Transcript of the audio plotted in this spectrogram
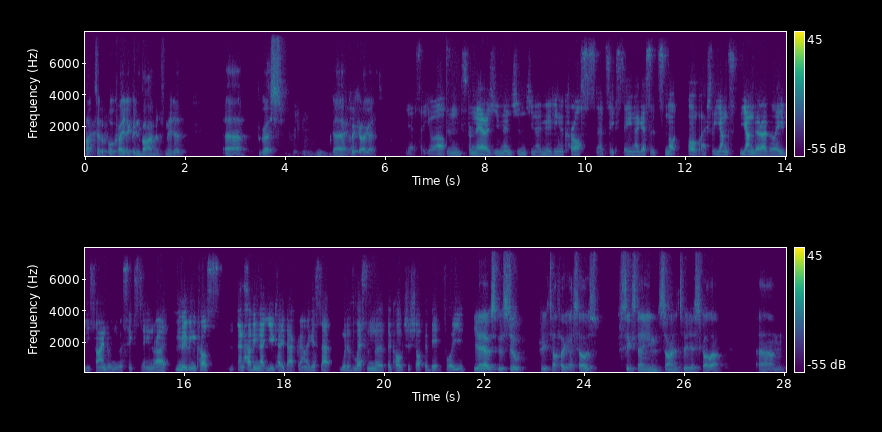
like I said before, create a good environment for me to uh, progress uh, quicker, I guess. Yeah, set you up. And from there, as you mentioned, you know, moving across at 16, I guess it's not, oh, actually young, younger, I believe you signed when you were 16, right? Moving across and having that UK background, I guess that would have lessened the, the culture shock a bit for you. Yeah, it was, it was still pretty tough, I guess. I was 16, signed a two year scholar um,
